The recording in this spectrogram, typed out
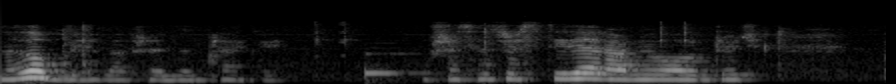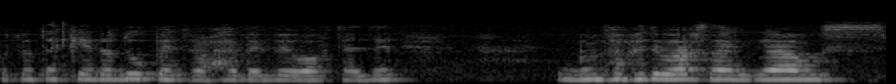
Na lobby chyba wszedłem, czekaj. Muszę sobie Steelera wyłączyć, bo to takie do dupy trochę by było wtedy. Jakbym to Bedwarsa grał z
